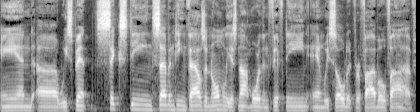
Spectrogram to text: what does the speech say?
and uh, we spent 16 17000 normally it's not more than 15 and we sold it for 505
